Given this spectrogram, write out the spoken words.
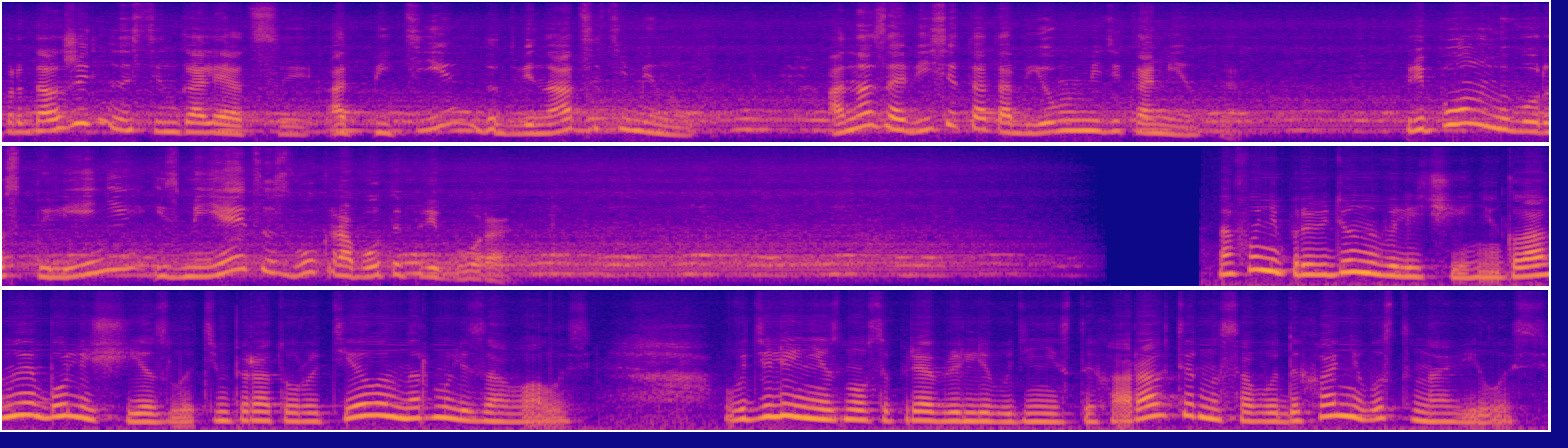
Продолжительность ингаляции от 5 до 12 минут. Она зависит от объема медикамента. При полном его распылении изменяется звук работы прибора. На фоне проведенного лечения головная боль исчезла, температура тела нормализовалась. Выделения из носа приобрели водянистый характер, носовое дыхание восстановилось.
